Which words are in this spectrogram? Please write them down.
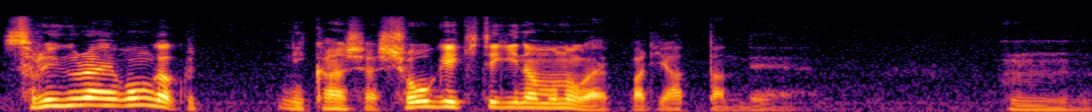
それぐらい音楽に関しては衝撃的なものがやっぱりあったんで。うん。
